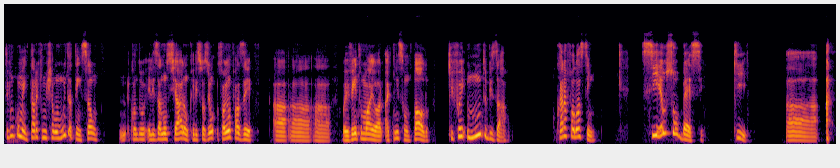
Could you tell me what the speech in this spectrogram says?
teve um comentário que me chamou muita atenção quando eles anunciaram que eles só iam, só iam fazer a- a- a- o evento maior aqui em São Paulo, que foi muito bizarro. O cara falou assim: se eu soubesse que ah,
